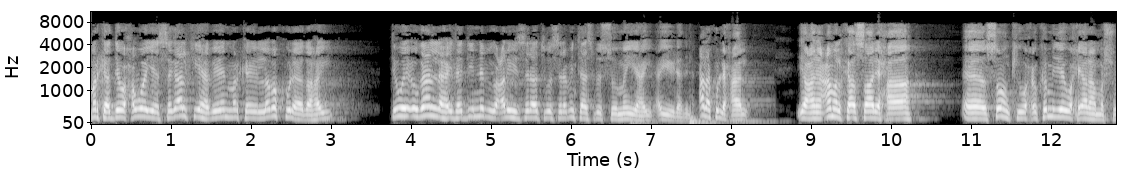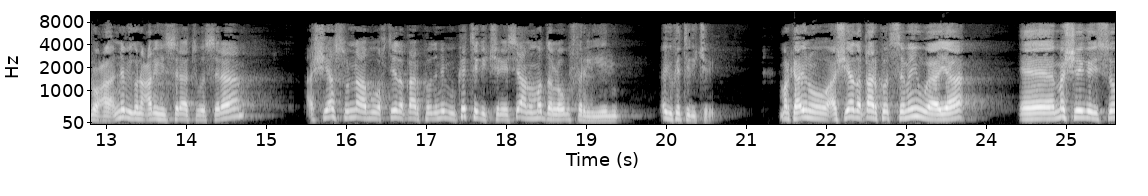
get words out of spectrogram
marka dee waxa weeye sagaalkii habeen markay laba ku leedahay dee way ogaan lahayd haddii nebigu calayhi salaatu wasalaam intaasba sooman yahay ayay yidhahdeen. Calaa kulli xaal yacni camalkaa saalixa ah soonkii waxuu ka mid yahay waxyaalaha mashruuca. Nebiguna calayhi salaatu wasalaam ashyaa sunnaa buu wakhtiyada qaarkood nebigu ka tegi jiray si aan ummadda loogu faral yeelin ayuu ka tegi jiray. Marka inuu ashyaada qaarkood samayn waayaa ma sheegayso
